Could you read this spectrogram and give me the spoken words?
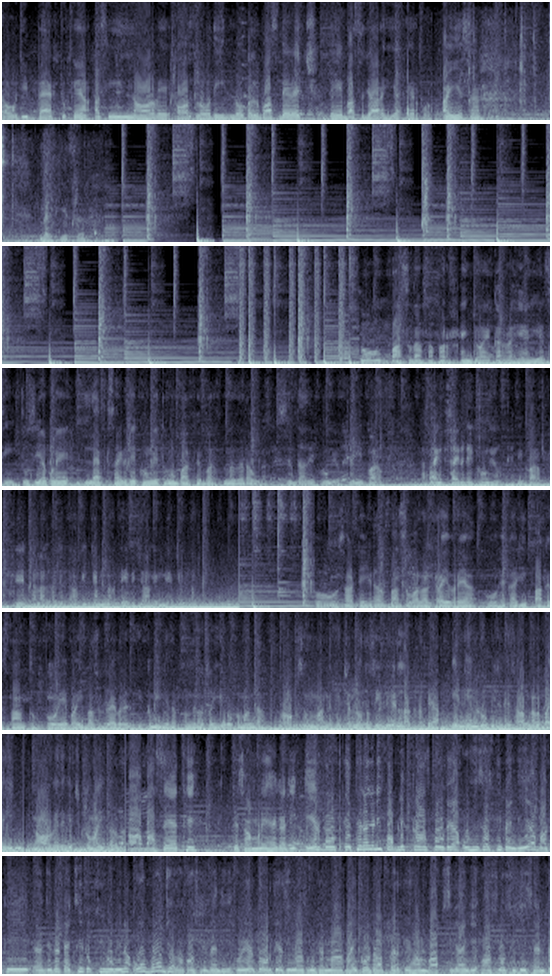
ਲਓ ਜੀ, ਬੈਠ ਚੁੱਕੇ ਆ ਅਸੀਂ ਨਾਰਵੇ ਔਸਲੋ ਦੀ ਲੋਕਲ ਬੱਸ ਦੇ ਵਿੱਚ ਤੇ ਬੱਸ ਜਾ ਰਹੀ ਹੈ 에어ਪੋਰਟ ਆਈਏ ਸਰ ਬੈਠੀਏ ਸਰ ਬੱਸ ਦਾ ਸਫ਼ਰ ਇੰਜੋਏ ਕਰ ਰਹੇ ਹਾਂ ਜੀ ਅਸੀਂ। ਤੁਸੀਂ ਆਪਣੇ ਲੈਫਟ ਸਾਈਡ ਦੇਖੋਗੇ, ਤੁਹਾਨੂੰ ਬਰਫ਼ ਬਰਫ਼ ਨਜ਼ਰ ਆਊ। ਸਿੱਧਾ ਦੇਖੋਗੇ, ਉੱਥੇ ਵੀ ਬਰਫ਼। ਰਾਈਟ ਸਾਈਡ ਦੇਖੋਗੇ ਉੱਥੇ ਵੀ ਬਰਫ਼ ਇਹ ਤਾਂ ਲੱਗਦਾ ਜਿੱਦਾਂ ਅਸੀਂ ਜੰਨਤ ਦੇ ਵਿੱਚ ਆ ਗਏ ਨੇ ਜੰਨਤ ਸੋ ਸਾਡੇ ਜਿਹੜਾ ਬੱਸ ਵਾਲਾ ਡਰਾਈਵਰ ਆ, ਉਹ ਹੈਗਾ ਜੀ ਪਾਕਿਸਤਾਨ ਤੋਂ। ਉਹ ਇਹ ਬਾਈ ਬੱਸ ਡਰਾਈਵਰ ਇੱਕ ਮਹੀਨੇ ਦਾ 1500 ਯੂਰੋ ਕਮਾਉਂਦਾ। ਅਪਰੋਕਸ ਮੰਨ ਕੇ ਚੱਲੋ ਤੁਸੀਂ 1.5 ਲੱਖ ਰੁਪਇਆ ਇੰਡੀਅਨ ਰੁਪੀਜ਼ ਦੇ ਹਿਸਾਬ ਨਾਲ ਬਾਈ ਨਾਰਵੇ ਦੇ ਵਿੱਚ ਕਮਾਈ ਕਰਦਾ। ਆ ਬੱਸ ਹੈ ਇੱਥੇ। ਤੇ ਸਾਹਮਣੇ ਹੈਗਾ ਜੀ 에어ਪੋਰਟ ਇੱਥੇ ਨਾ ਜਿਹੜੀ ਪਬਲਿਕ ਟਰਾਂਸਪੋਰਟ ਆ, ਉਹੀ ਸਸਤੀ ਪੈਂਦੀ ਆ। ਬਾਕੀ ਜਿੱਦਾਂ ਟੈਕਸੀ ਟੁਕਸੀ ਹੋ ਨਾ, ਉਹ ਬਹੁਤ ਜ਼ਿਆਦਾ ਕਾਸਟਲੀ ਪੈਂਦੀ ਹੈ ਸੋ 에어ਪੋਰਟ ਤੇ ਅਸੀਂ ਮਾਸੂਮ ਸ਼ਰਮਾ ਬਾਈਕ ਕੋ ਡ੍ਰੌਪ ਕਰਕੇ ਹਮ ਵਾਪਸ ਜਾਏਗੇ ਆਸਲੋ ਸਿਟੀ ਸੈਂਟਰ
